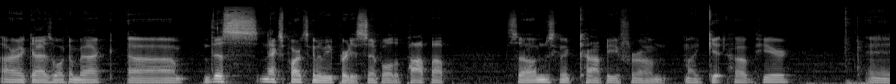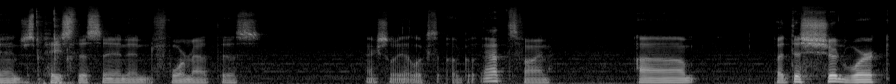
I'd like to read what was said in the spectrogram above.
All right, guys, welcome back. Um, this next part's going to be pretty simple, the pop-up. So I'm just going to copy from my GitHub here and just paste this in and format this. Actually, it looks ugly. That's fine. Um, but this should work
